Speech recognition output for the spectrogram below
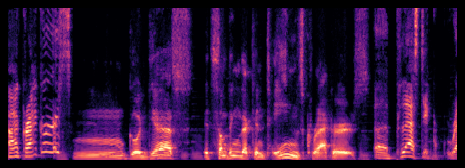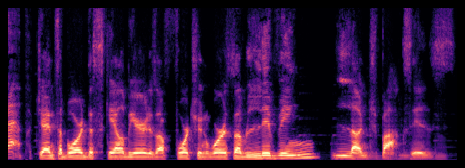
Uh, crackers? Hmm, good guess. It's something that contains crackers. Uh, plastic wrap. Gents aboard the Scalebeard is a fortune worth of living lunch boxes.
